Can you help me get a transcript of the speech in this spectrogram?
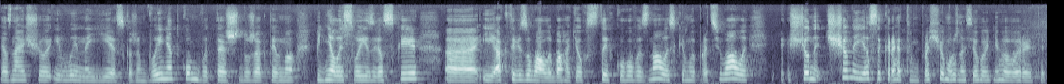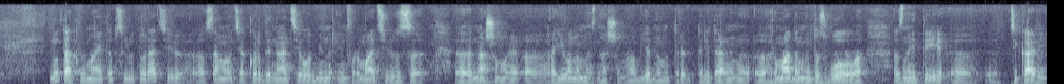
Я знаю, що і ви не є, скажімо, винятком. Ви теж дуже активно підняли свої зв'язки е, і активізували багатьох з тих, кого ви знали, з ким ви працювали. Що не що не є секретом, про що можна сьогодні говорити? Ну так, ви маєте абсолютну рацію. Е, Саме оця координація, обмін інформацією з е, нашими е, районами, з нашими об'єднаними територіальними громадами дозволила знайти цікаві,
